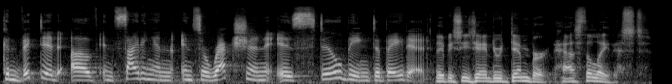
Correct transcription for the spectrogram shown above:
convicted of inciting an insurrection is still being debated. ABC's Andrew Dymburt has the latest.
